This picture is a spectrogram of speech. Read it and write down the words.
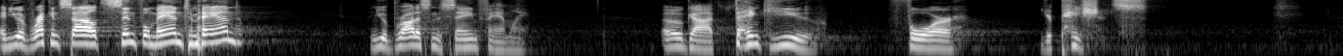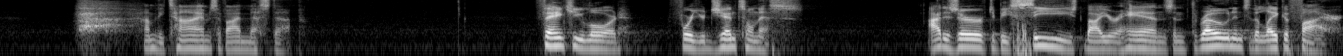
and you have reconciled sinful man to man and you have brought us in the same family. Oh God, thank you for your patience. How many times have I messed up? Thank you, Lord, for your gentleness. I deserve to be seized by your hands and thrown into the lake of fire.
